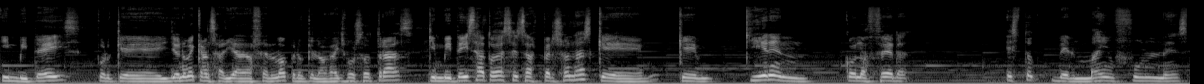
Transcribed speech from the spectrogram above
invitéis, porque yo no me cansaría de hacerlo, pero que lo hagáis vosotras, que invitéis a todas esas personas que, que quieren conocer esto del mindfulness,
